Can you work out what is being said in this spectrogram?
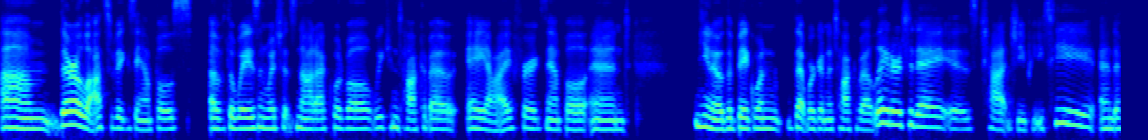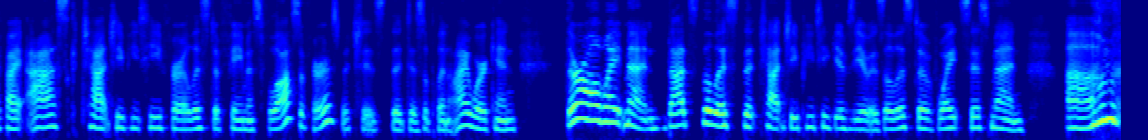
Um, there are lots of examples of the ways in which it's not equitable. We can talk about AI, for example, and you know, the big one that we're going to talk about later today is Chat GPT. And if I ask Chat GPT for a list of famous philosophers, which is the discipline I work in, they're all white men. That's the list that Chat GPT gives you is a list of white cis men. Um,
